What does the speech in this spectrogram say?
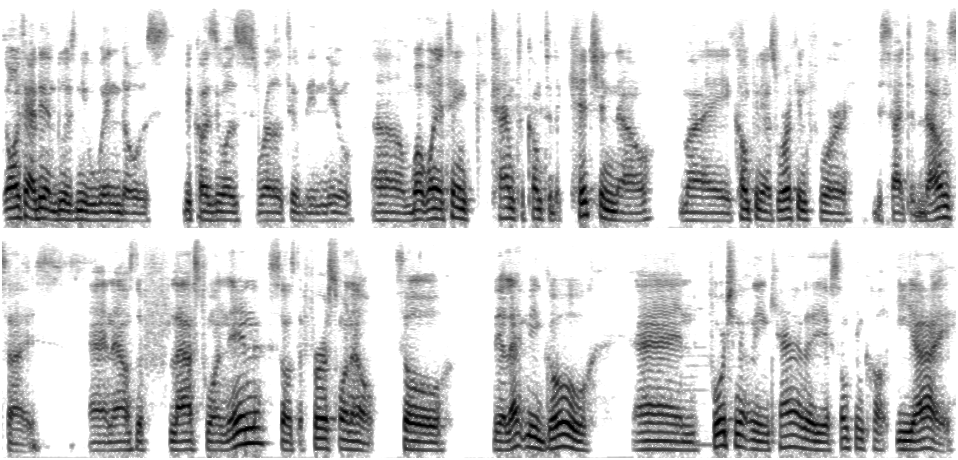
The only thing I didn't do is new windows because it was relatively new. Um, but when it came time to come to the kitchen now, my company I was working for decided to downsize. And I was the last one in, so I was the first one out. So they let me go. And fortunately in Canada, you have something called EI,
